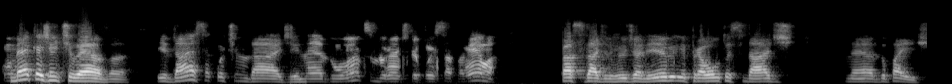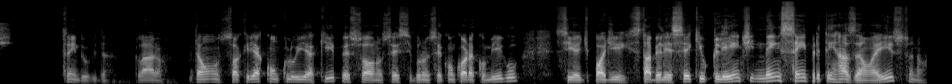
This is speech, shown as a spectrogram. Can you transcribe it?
como é que a gente leva e dá essa continuidade né, do antes, durante e depois de Saquarema para a cidade do Rio de Janeiro e para outras cidades né, do país. Sem dúvida, claro. Então, só queria concluir aqui, pessoal. Não sei se Bruno você concorda comigo. Se a gente pode estabelecer que o cliente nem sempre tem razão, é isso não?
